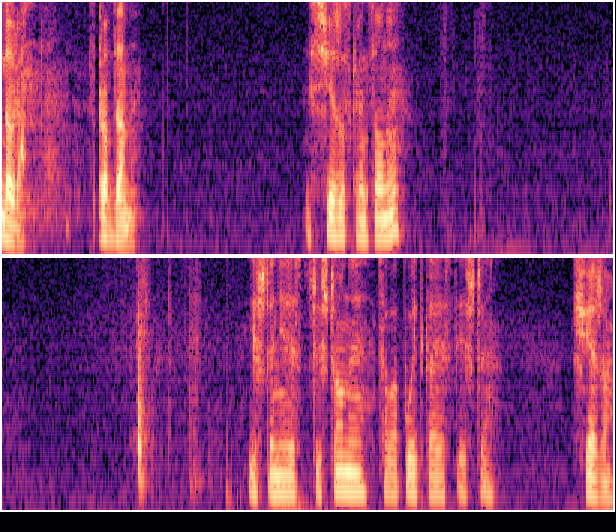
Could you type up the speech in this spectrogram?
Dobra, sprawdzamy. Jest świeżo skręcony. Jeszcze nie jest czyszczony, cała płytka jest jeszcze świeża.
